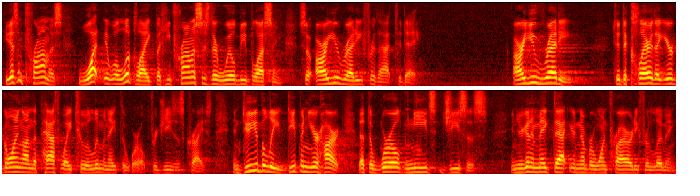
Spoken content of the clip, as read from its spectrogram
He doesn't promise what it will look like, but He promises there will be blessing. So, are you ready for that today? Are you ready to declare that you're going on the pathway to illuminate the world for Jesus Christ? And do you believe deep in your heart that the world needs Jesus? And you're going to make that your number one priority for living.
